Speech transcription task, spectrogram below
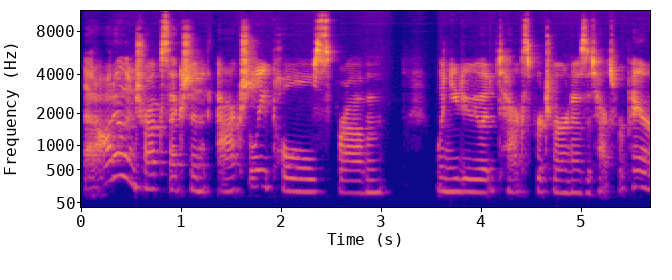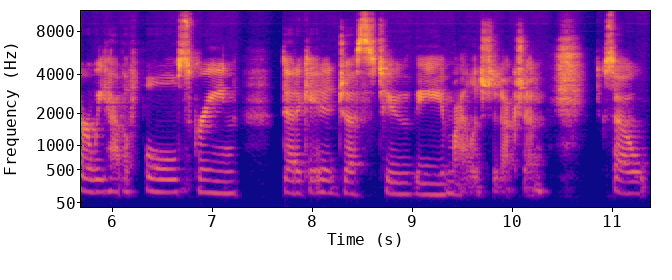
That auto and truck section actually pulls from when you do a tax return as a tax preparer, we have a full screen dedicated just to the mileage deduction. So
